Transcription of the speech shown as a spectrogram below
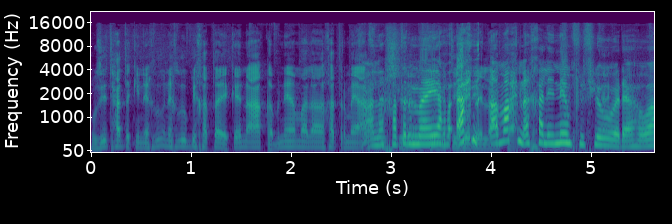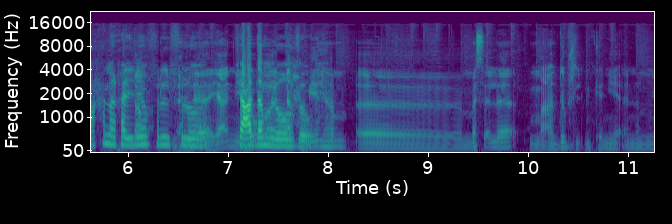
وزيد حتى كي ناخذوه ناخذوه بخطايا. كان عاقبناهم على خاطر ما يعرفوش على خاطر ما يعرف إحنا أما أحنا خليناهم في ال flou هو أحنا خليناهم في ال flou يعني في عدم الوضوح تحميلهم آه مسألة ما عندهمش الإمكانية أنهم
